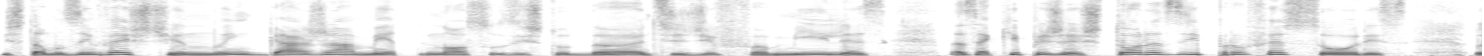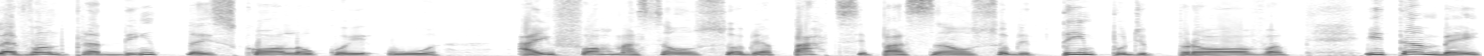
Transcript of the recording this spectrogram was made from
estamos investindo no engajamento de nossos estudantes, de famílias, das equipes gestoras e professores, levando para dentro da escola o, o a informação sobre a participação, sobre tempo de prova e também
